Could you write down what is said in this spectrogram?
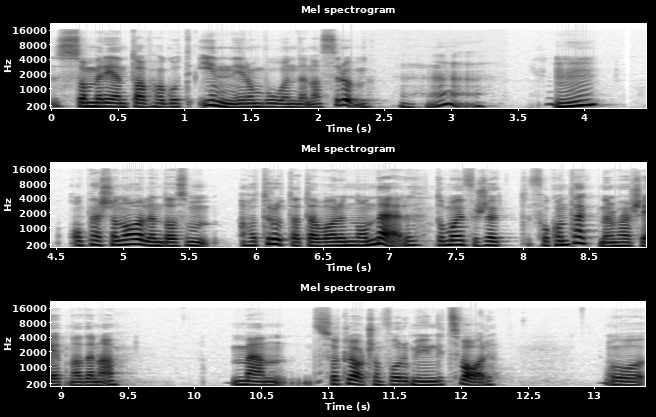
som rent av har gått in i de boendenas rum. Mhm. Mm. Och personalen då som har trott att det har varit någon där, de har ju försökt få kontakt med de här skepnaderna. Men såklart så får de ju inget svar. Och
